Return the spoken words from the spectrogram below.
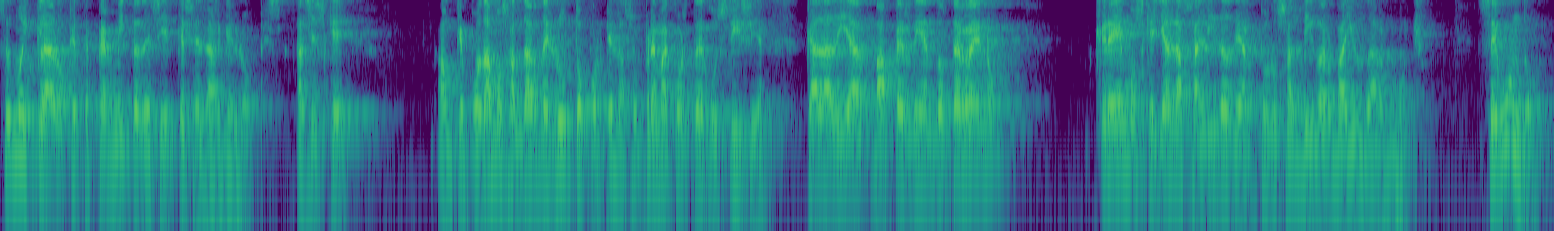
pues es muy claro que te permite decir que se largue López. Así es que, aunque podamos andar de luto porque la Suprema Corte de Justicia cada día va perdiendo terreno, creemos que ya la salida de Arturo Saldívar va a ayudar mucho. Segundo,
